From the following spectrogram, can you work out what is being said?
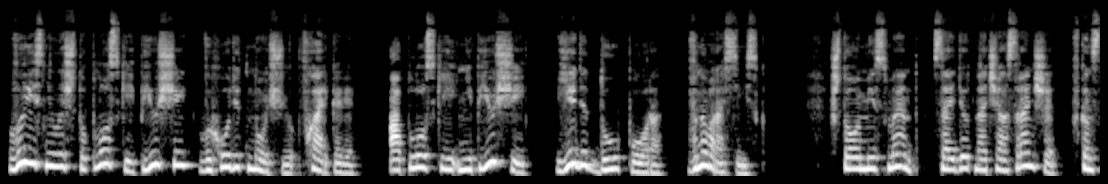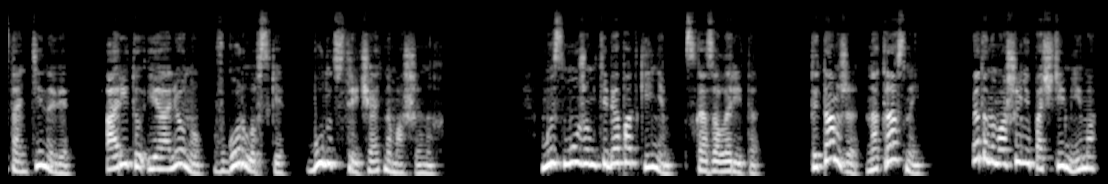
Выяснилось, что плоский пьющий выходит ночью в Харькове, а плоский не пьющий едет до упора, в Новороссийск. Что мисс Мэнт сойдет на час раньше в Константинове, а Риту и Алену в Горловске будут встречать на машинах. «Мы с мужем тебя подкинем», — сказала Рита. «Ты там же, на Красной? Это на машине почти мимо».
